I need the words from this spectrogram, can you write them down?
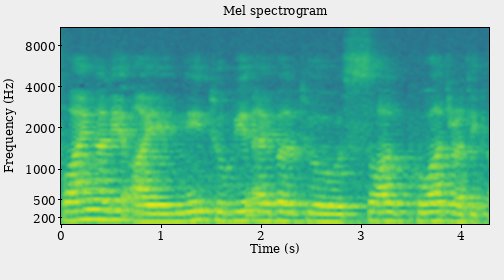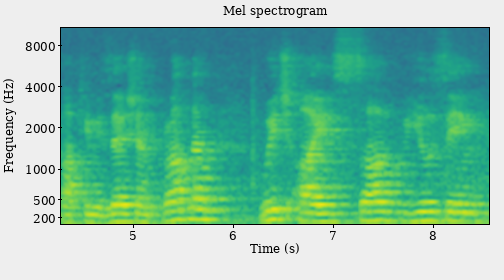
finally, I need to be able to solve quadratic optimization problem, which I solve using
